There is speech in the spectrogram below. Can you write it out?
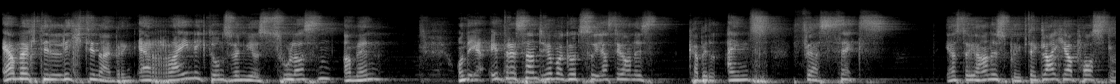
er möchte Licht hineinbringen. Er reinigt uns, wenn wir es zulassen. Amen. Und interessant, hör mal kurz zu 1. Johannes Kapitel 1, Vers 6. 1. Johannesbrief, der gleiche Apostel,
